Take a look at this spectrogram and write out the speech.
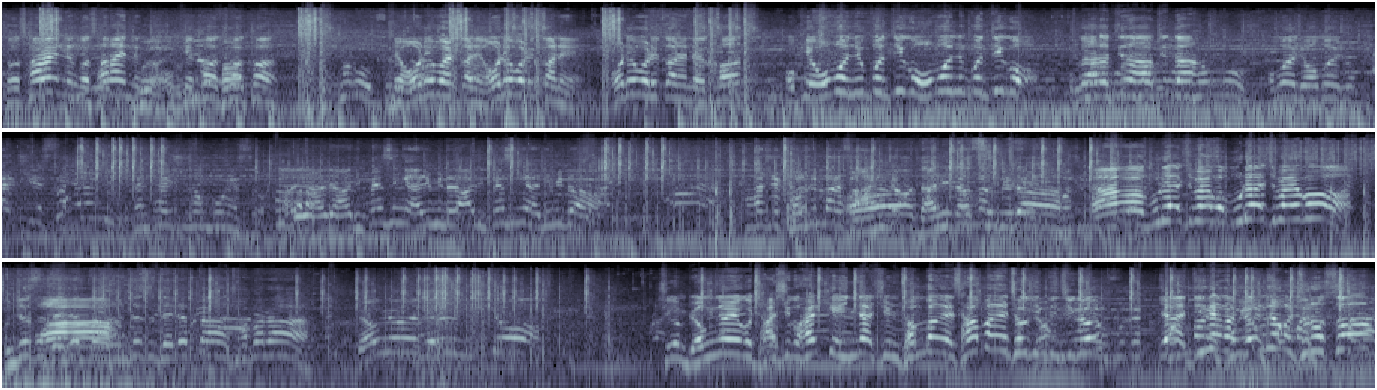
저 살아있는 거 살아있는 거. 오케이 컷컷컷. 제 어려버릴 까네 어려버릴 까네 어려버릴 까네 컷. 오케이 5번 6번 뛰고 5번 6번 뛰고. 오케이 하나 뛴다 하나 뛴다. 어머 해줘 어머 해줘. 탈취했어? 멘탈취 성공했어. 아니 아니 아직 뺏은 게 아닙니다. 아직 뺏은 게 아닙니다. 사실 거짓말해서 아 안전 난리 났습니다. 야 무리하지 말고 무리하지 말고! 운전수 와. 내렸다 운전수 내렸다. 잡아라. 명령을 내려주십시오. 지금 명령이고 자시고 할 게 있냐? 지금 전방에 사방에 적인데 지금? 야 니네가 명령을 들었어?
